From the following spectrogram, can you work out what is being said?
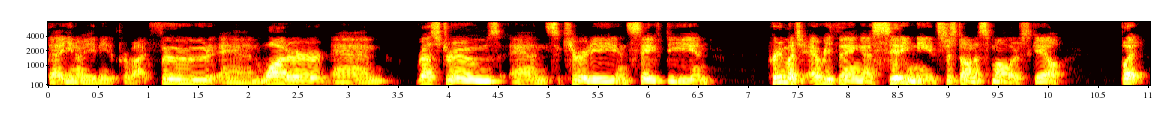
that you know you need to provide food and water and restrooms and security and safety and pretty much everything a city needs just on a smaller scale. But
